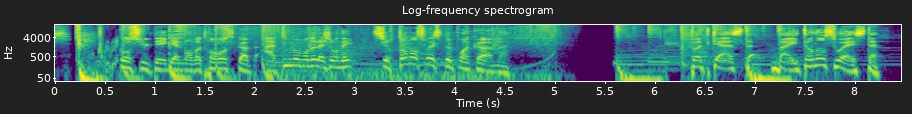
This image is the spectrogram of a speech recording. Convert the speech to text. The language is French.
Consultez également votre horoscope à tout moment de la journée sur tendanceouest.com. Podcast by Tendance Ouest.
